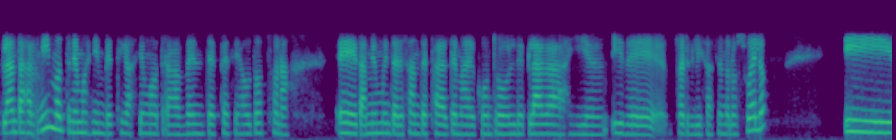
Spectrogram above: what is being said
plantas ahora mismo. Tenemos en investigación otras 20 especies autóctonas eh, también muy interesantes para el tema del control de plagas y, y de fertilización de los suelos. Y,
